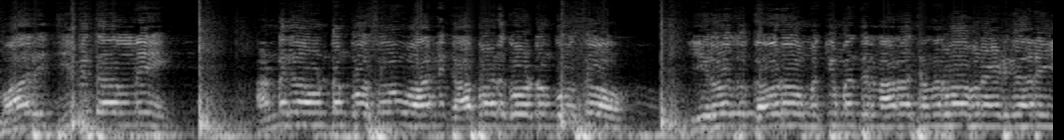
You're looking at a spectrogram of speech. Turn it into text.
వారి జీవితాలని అండగా ఉండటం కోసం వారిని కాపాడుకోవడం కోసం ఈ రోజు గౌరవ ముఖ్యమంత్రి నారా చంద్రబాబు నాయుడు గారి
